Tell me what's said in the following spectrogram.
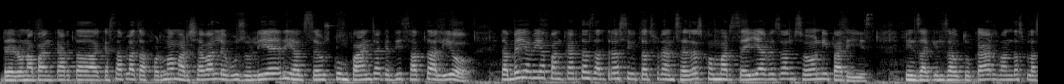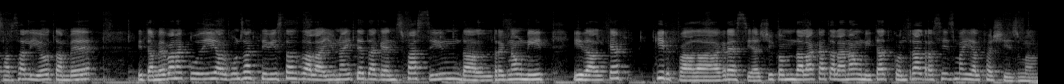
Rere una pancarta d'aquesta plataforma marxaven Le Bousolier i els seus companys aquest dissabte a Lió. També hi havia pancartes d'altres ciutats franceses com Marsella, Besançon i París. Fins a 15 autocars van desplaçar-se a Lió també i també van acudir alguns activistes de la United Against Fascism del Regne Unit i del KIRFA de Grècia, així com de la catalana Unitat contra el Racisme i el Feixisme.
